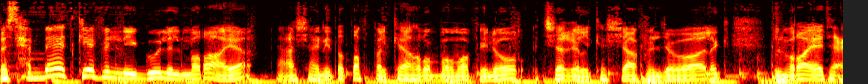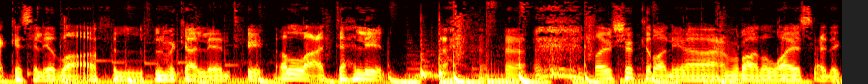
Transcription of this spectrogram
بس حبيت كيف إنه يقول المرايا عشان إذا طفى الكهرباء وما في نور تشغل الكشاف من جوالك، المرايا تعكس الإضاءة في المكان اللي أنت فيه، الله على التحليل. طيب شكرا يا عمران الله يسعدك.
